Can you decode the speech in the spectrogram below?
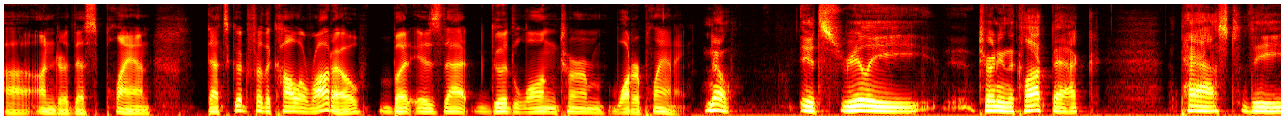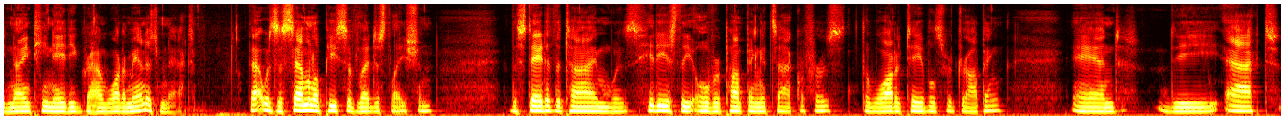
uh, under this plan. That's good for the Colorado, but is that good long term water planning? No. It's really turning the clock back past the 1980 Groundwater Management Act. That was a seminal piece of legislation. The state at the time was hideously overpumping its aquifers. The water tables were dropping. And the act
